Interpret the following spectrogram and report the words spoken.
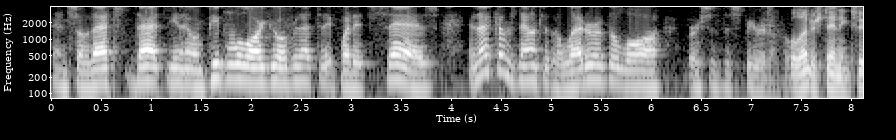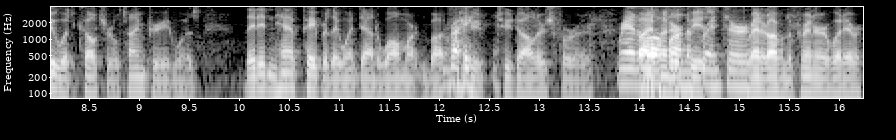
And so that's that, you know, and people will argue over that today, but it says, and that comes down to the letter of the law versus the spirit of the law. Well, understanding too what the cultural time period was, they didn't have paper. They went down to Walmart and bought Right. for two dollars for a Ran it off 500 on the printer. Ran it off on the printer or whatever.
